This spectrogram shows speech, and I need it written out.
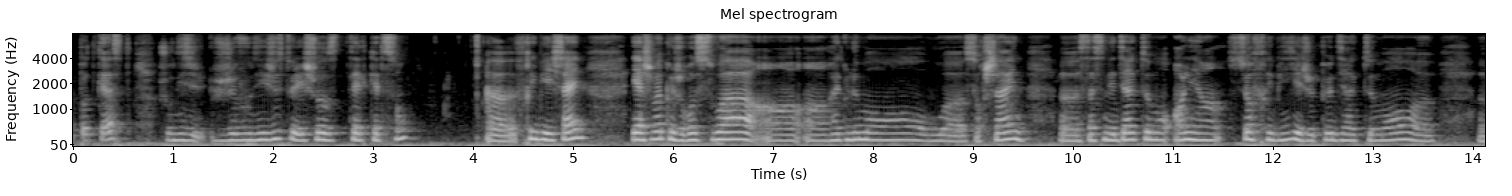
podcast, je vous dis juste les choses telles qu'elles sont. Freebie et Shine. Et à chaque fois que je reçois un, règlement ou sur Shine, euh, ça se met directement en lien sur Freebie et je peux directement euh, euh,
